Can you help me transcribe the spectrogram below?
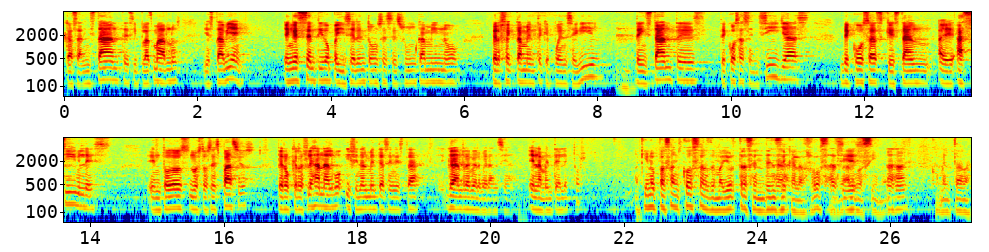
cazar instantes y plasmarlos, y está bien. En ese sentido, Pellicer entonces es un camino perfectamente que pueden seguir, de instantes, de cosas sencillas, de cosas que están eh, asibles en todos nuestros espacios, pero que reflejan algo y finalmente hacen esta gran reverberancia en la mente del lector. Aquí no pasan cosas de mayor trascendencia ah, que las rosas, algo así, ¿no? Comentaba.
